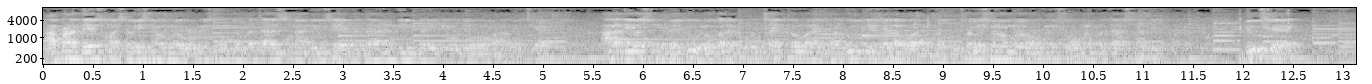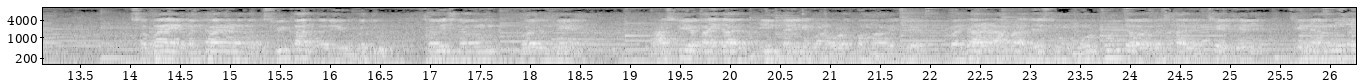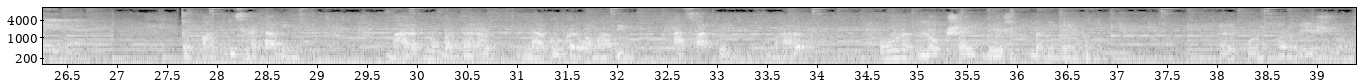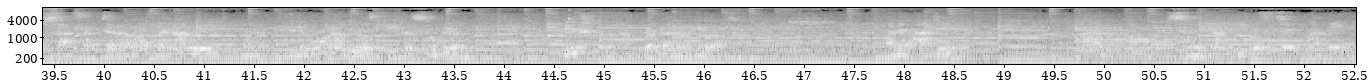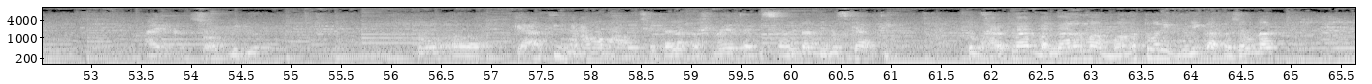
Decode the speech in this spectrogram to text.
આપણા દેશમાં છવ્વીસ નવેમ્બર ઓગણીસો ઓગણપચાસના દિવસે બંધારણ દિન તરીકે ઉજવવામાં આવે છે. આ દિવસનું હેતુ લોકોને પ્રોત્સાહિત કરવા અને જાગૃતિ ફેલાવવાનું હતું. છવ્વીસ નવેમ્બર ઓગણીસો ઓગણપચાસના દિવસે સભાએ બંધારણ સ્વીકાર કર્યું હતું. છવ્વીસ નવેમ્બરને રાષ્ટ્રીય કાયદા દિન તરીકે પણ ઓળખવામાં આવે છે. બંધારણ આપણા દેશનું મૂળભૂત દસ્તાવેજ છે. જેને અનુસરીને તો પાંત્રીસ હટાવીને ભારતનું બંધારણ લાગુ કરવામાં આવ્યું. આ સાથે ભારત પૂર્ણ લોકશાહી દેશ બની ગયું હતું. હવે કોઈ પણ દેશનું શાસન ચલાવવા બનાવેલ નિયમોના વ્યવસ્થિત સંગ્રહ દેશનું પ્રધાન કહેવાય છે. અને આજે ભારતનો સંવિધાન દિવસ છે માટે આ એક શોર્ટ વીડિયો ક્યારથી મનાવવામાં આવે છે? પહેલા પ્રશ્ન એ થાય કે સંવિધાન દિવસ ક્યારથી? તો ભારતના બંધારણમાં મહત્વની ભૂમિકા ભજવનાર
